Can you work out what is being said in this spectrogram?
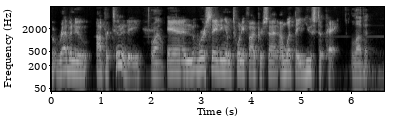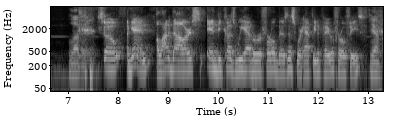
revenue opportunity. Wow. And we're saving them 25% on what they used to pay. Love it. Love it. So again, a lot of dollars, and because we have a referral business, we're happy to pay referral fees. Yeah.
